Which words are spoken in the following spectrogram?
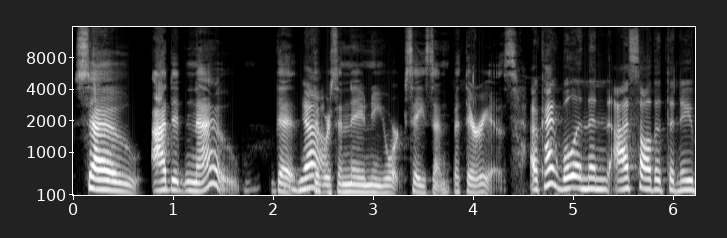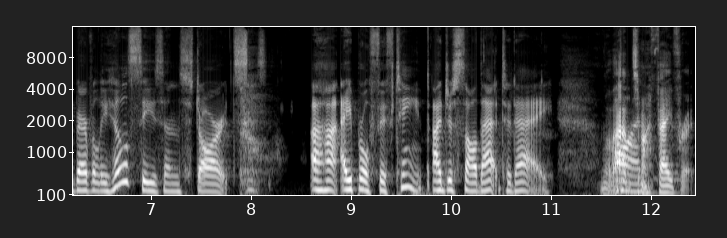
So I didn't know that Yeah. there was a new New York season, but there is. Okay, well, and then I saw that the new Beverly Hills season starts uh, April 15th. I just saw that today Well, that's On- my favorite.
